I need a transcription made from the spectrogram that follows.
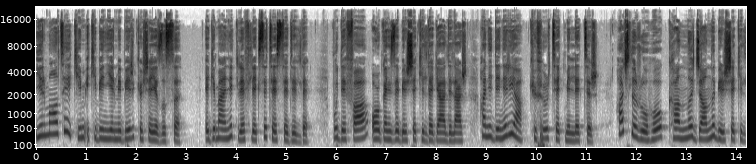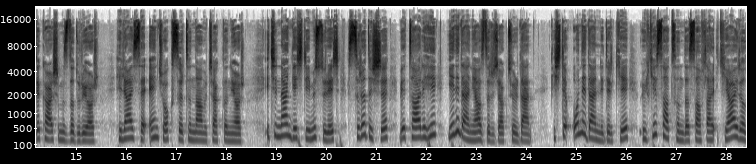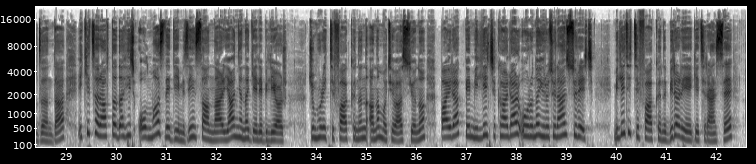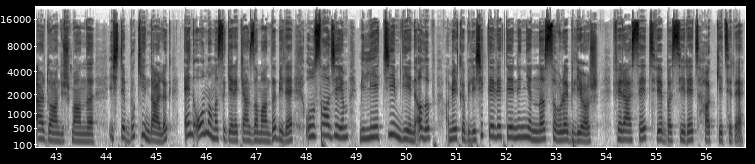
...26 Ekim 2021 köşe yazısı. Egemenlik refleksi test edildi. Bu defa organize bir şekilde geldiler. Hani denir ya küfür tek millettir. Haçlı ruhu kanlı canlı bir şekilde karşımızda duruyor. Hilal ise en çok sırtından bıçaklanıyor. İçinden geçtiğimiz süreç sıra dışı ve tarihi yeniden yazdıracak türden. İşte o nedenledir ki ülke sathında saflar ikiye ayrıldığında iki tarafta da hiç olmaz dediğimiz insanlar yan yana gelebiliyor. Cumhur İttifakı'nın ana motivasyonu bayrak ve milli çıkarlar uğruna yürütülen süreç. Millet İttifakı'nı bir araya getirense Erdoğan düşmanlığı. İşte bu kindarlık en olmaması gereken zamanda bile ulusalcıyım, milliyetçiyim diyeni alıp Amerika Birleşik Devletleri'nin yanına savurabiliyor. Feraset ve basiret hak getire.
